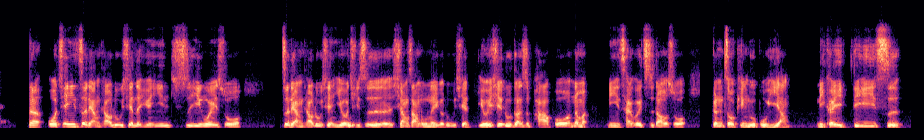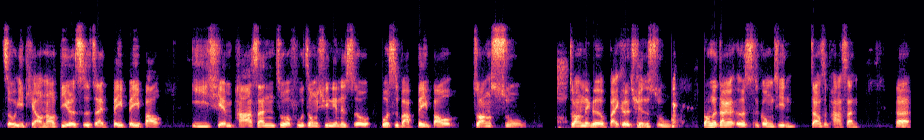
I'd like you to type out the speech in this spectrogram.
那我建议这两条路线的原因，是因为说这两条路线，尤其是向上路那个路线，有一些路段是爬坡，那么你才会知道说跟走平路不一样。你可以第一次走一条，然后第二次再背背包。以前爬山做负重训练的时候，我是把背包装书，装那个百科全书，装了大概二十公斤，这样子爬山。呃，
